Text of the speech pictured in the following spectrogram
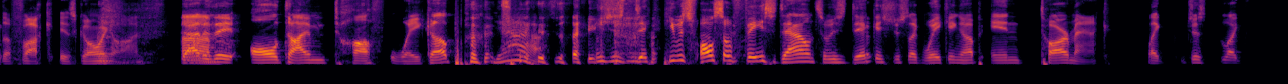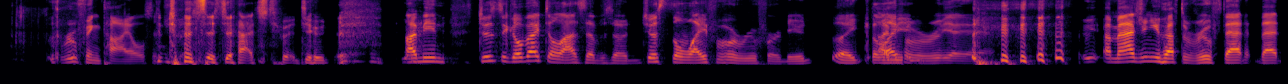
the fuck is going on? That is Um, a all-time tough wake up. Yeah. Like- It was just dick. He was also face down, so his dick is just like waking up in tarmac, like just like roofing tiles. And just attached to it, dude. I mean, just to go back to last episode, just the life of a roofer, dude. Like The I life of a roof. yeah, yeah, yeah. Imagine you have to roof that that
